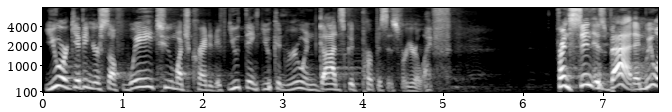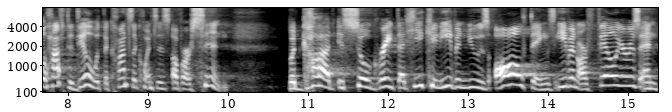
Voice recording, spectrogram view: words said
you are giving yourself way too much credit if you think you can ruin God's good purposes for your life. Friends, sin is bad, and we will have to deal with the consequences of our sin. But God is so great that He can even use all things, even our failures and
